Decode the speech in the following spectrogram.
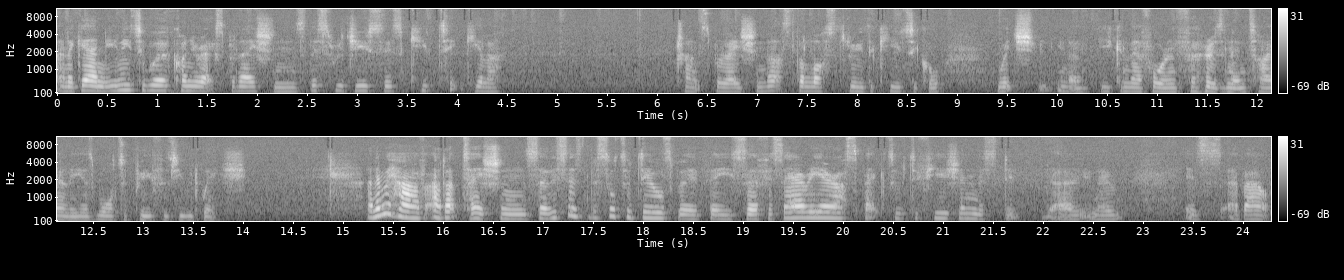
and again you need to work on your explanations. This reduces cuticular transpiration. That's the loss through the cuticle which you know you can therefore infer isn't entirely as waterproof as you would wish. And then we have adaptations. So this is this sort of deals with the surface area aspect of diffusion. This uh, you know is about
